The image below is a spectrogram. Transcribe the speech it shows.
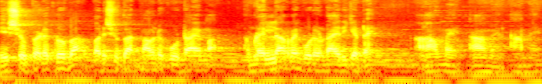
യേശോപ്പയുടെ കൃപ പരിശുദ്ധാത്മാവിന്റെ കൂട്ടായ്മ നമ്മുടെ എല്ലാവരുടെയും കൂടെ ഉണ്ടായിരിക്കട്ടെ. ആമേൻ ആമേൻ ആമേൻ.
